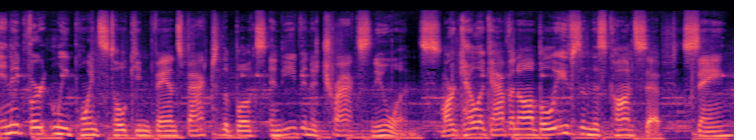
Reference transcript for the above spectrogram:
inadvertently points Tolkien fans back to the books and even attracts new ones. Markella Kavanagh believes in this concept, saying,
